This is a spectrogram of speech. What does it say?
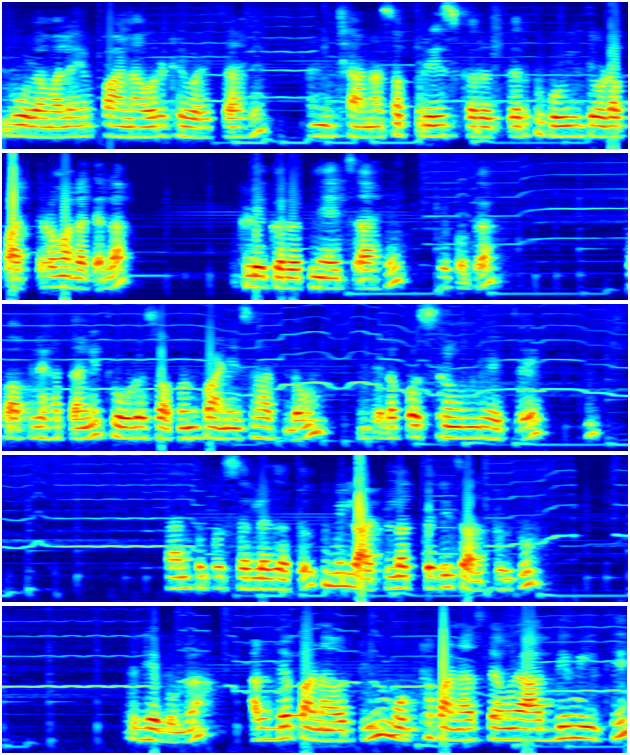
गोळा मला या पानावर ठेवायचा आहे. आणि छान असा प्रेस करत करत होईल तेवढा पातळ मला त्याला इकडे करत न्यायचा आहे. हे बघा. तो आपल्या हाताने थोडस आपण पाण्याचा हात लावून त्याला पसरवून घ्यायचंय. छान तो पसरला जातो. तुम्ही लाटलात तरी चालतो तो. हे बघा अर्ध्या पानावरती मोठं पान असल्यामुळे अर्धी मी इथे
